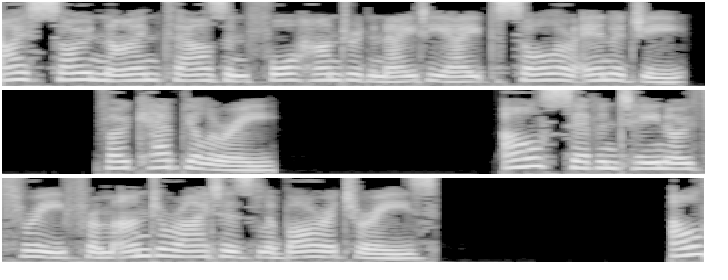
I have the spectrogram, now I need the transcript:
ISO 9488 solar energy vocabulary UL 1703 from Underwriters Laboratories. UL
